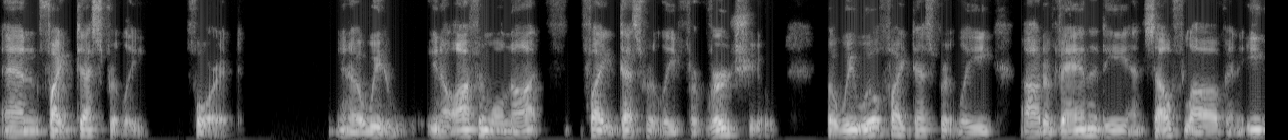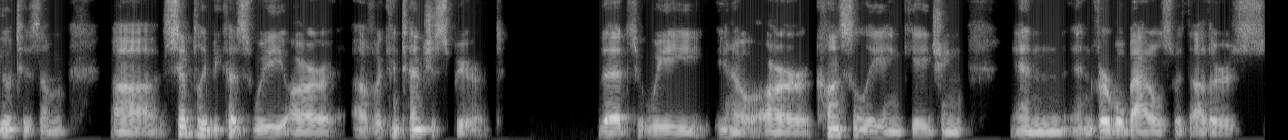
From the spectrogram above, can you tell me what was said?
and fight desperately for it. You know, we, you know, often will not fight desperately for virtue, but we will fight desperately out of vanity and self love and egotism uh, simply because we are of a contentious spirit that we you know are constantly engaging in in verbal battles with others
